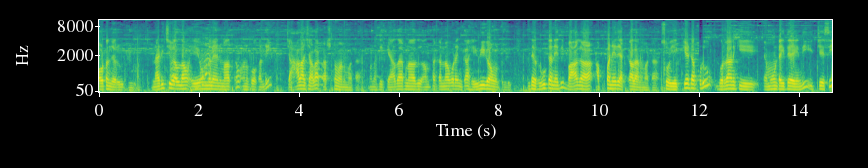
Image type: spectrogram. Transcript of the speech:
అవటం జరుగుతుంది. నడిచి వెళ్దాం ఏముందలే అని మాత్రం అనుకోకండి. చాలా చాలా కష్టం అనమాట మనకి కేదార్నాథ్ అంతకన్నా కూడా ఇంకా హెవీగా ఉంటుంది. అంటే రూట్ అనేది బాగా అప్ అనేది ఎక్కాలన్నమాట. సో ఎక్కేటప్పుడు గుర్రానికి అమౌంట్ అయితే అయింది. ఇచ్చేసి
